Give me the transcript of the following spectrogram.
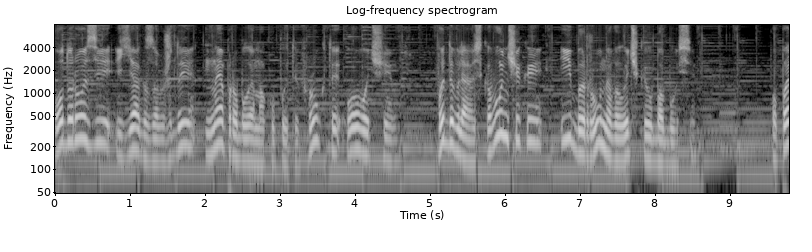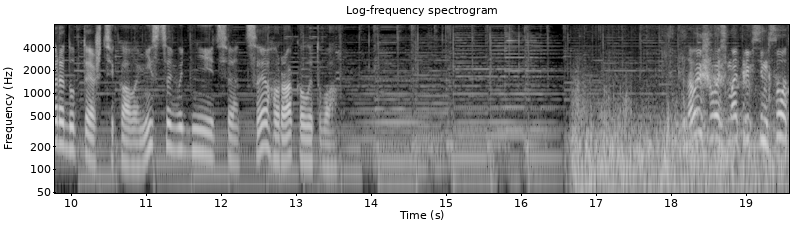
По дорозі, як завжди, не проблема купити фрукти, овочі. Видивляюсь кавунчики і беру невеличкий у бабусі. Попереду теж цікаве місце видніється це гора Калитва. Залишилось метрів 700,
